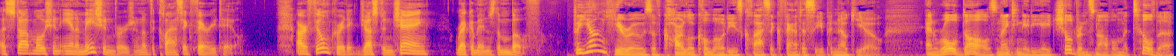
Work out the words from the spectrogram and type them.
a stop motion animation version of the classic fairy tale. Our film critic, Justin Chang, recommends them both. The young heroes of Carlo Collodi's classic fantasy Pinocchio and Roald Dahl's 1988 children's novel Matilda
